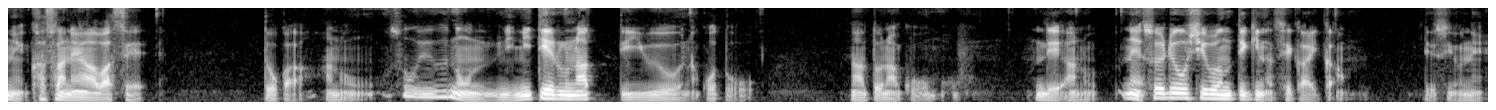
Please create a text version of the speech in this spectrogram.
ね重ね合わせとかあのそういうのに似てるなっていうようなことをなんとなく思う。であのねそれ量子論的な世界観ですよね。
